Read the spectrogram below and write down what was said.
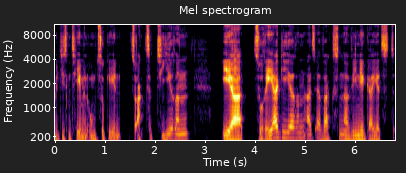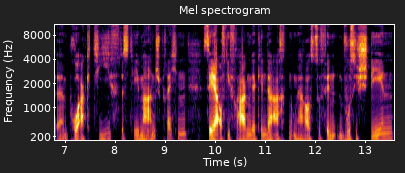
mit diesen Themen umzugehen, zu akzeptieren, eher zu reagieren als Erwachsener, weniger jetzt ähm, proaktiv das Thema ansprechen, sehr auf die Fragen der Kinder achten, um herauszufinden, wo sie stehen,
